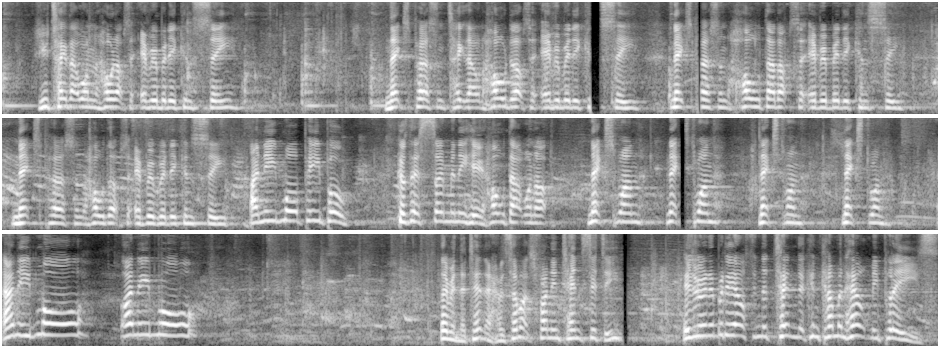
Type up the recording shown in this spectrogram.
Do you take that one and hold it up so everybody can see? Next person, take that one, hold it up so everybody can see. Next person, hold that up so everybody can see. Next person, hold up so everybody can see. I need more people because there's so many here. Hold that one up. Next one, next one, next one, next one. I need more. I need more. They're in the tent. They're having so much fun in Tent City. Is there anybody else in the tent that can come and help me, please?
